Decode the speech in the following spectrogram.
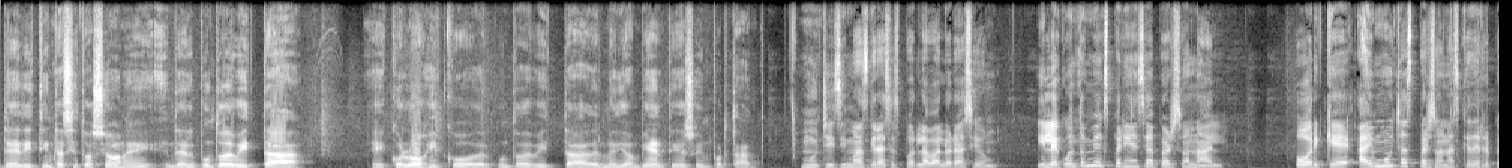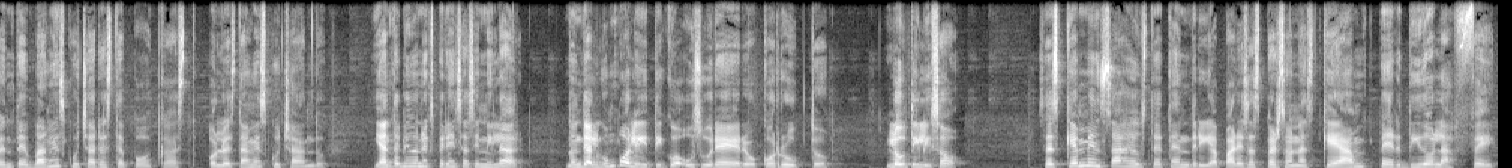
de distintas situaciones desde el punto de vista ecológico, desde el punto de vista del medio ambiente, y eso es importante. Muchísimas gracias por la valoración. Y le cuento mi experiencia personal, porque hay muchas personas que de repente van a escuchar este podcast o lo están escuchando y han tenido una experiencia similar, donde algún político, usurero, corrupto, lo utilizó. Entonces, ¿qué mensaje usted tendría para esas personas que han perdido la fe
